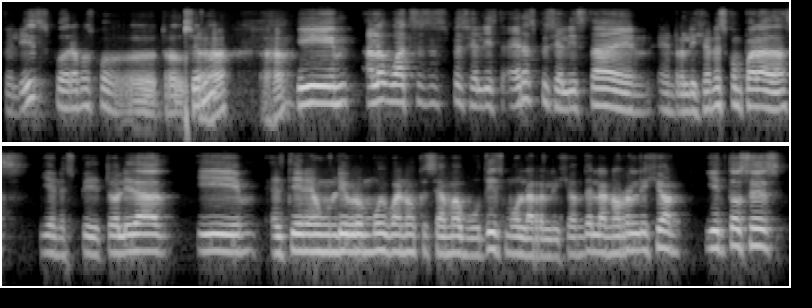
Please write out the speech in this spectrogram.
feliz, podríamos traducirlo. Y Alan Watts es especialista, era especialista en, en religiones comparadas y en espiritualidad y él tiene un libro muy bueno que se llama Budismo, la religión de la no religión. Y entonces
